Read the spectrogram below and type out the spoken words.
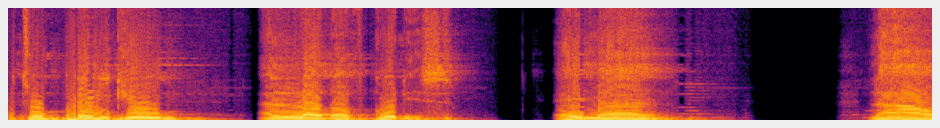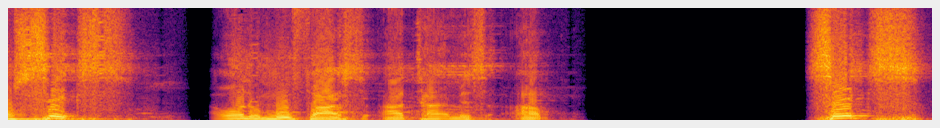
It will bring you a lot of goodies. Amen. Now, six. I want to move fast. Our time is up. Six.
